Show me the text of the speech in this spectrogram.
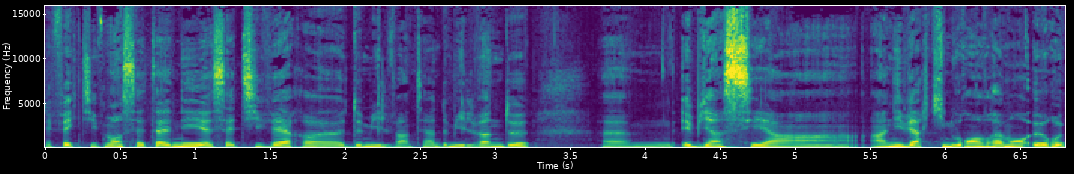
Effectivement, cette année, cet hiver 2021-2022, euh, euh, eh bien, c'est un, hiver qui nous rend vraiment heureux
